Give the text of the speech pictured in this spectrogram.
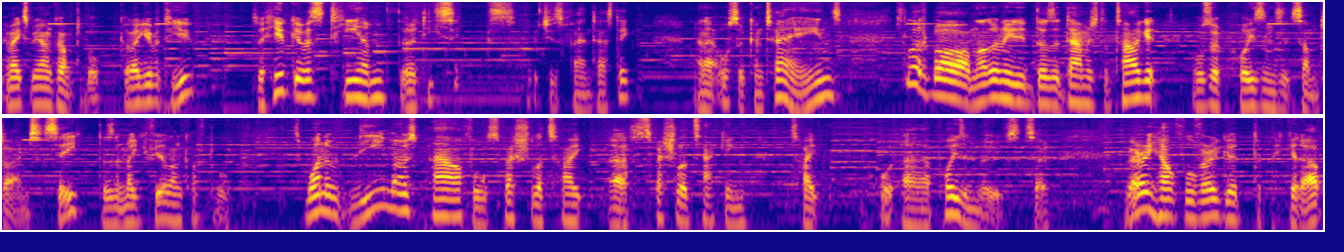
It makes me uncomfortable. Could I give it to you? So he'll give us TM36, which is fantastic. And it also contains Sludge Bomb. Not only does it damage the target, also poisons it sometimes. See? Doesn't it make you feel uncomfortable? It's one of the most powerful special, attack, uh, special attacking type po uh, poison moves. So very helpful, very good to pick it up.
